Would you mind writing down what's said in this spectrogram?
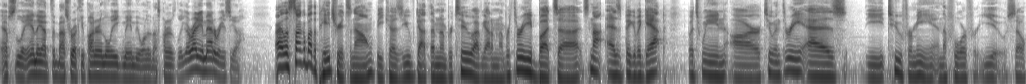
Absolutely. And they got the best rookie punter in the league, maybe one of the best punters in the league already, Matt Araiza. All right, let's talk about the Patriots now because you've got them number two. I've got them number three, but uh, it's not as big of a gap between our two and three as the two for me and the four for you. So,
